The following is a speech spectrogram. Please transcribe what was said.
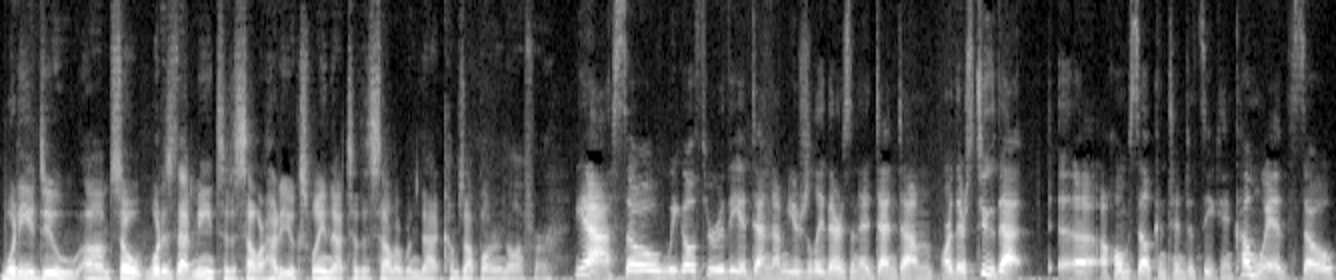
what do you do? Um, so what does that mean to the seller? How do you explain that to the seller when that comes up on an offer? Yeah, so we go through the addendum. Usually there's an addendum, or there's two that uh, a home sale contingency can come with. So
